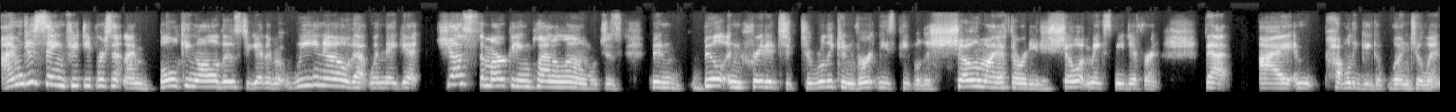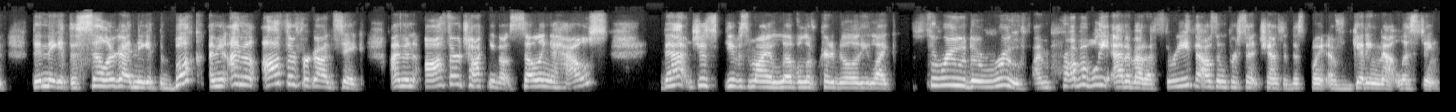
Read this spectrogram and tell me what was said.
I'm just saying 50% and I'm bulking all of those together. But we know that when they get just the marketing plan alone, which has been built and created to, to really convert these people, to show my authority, to show what makes me different, that I am probably going to win. Then they get the seller guide and they get the book. I mean, I'm an author for God's sake. I'm an author talking about selling a house that just gives my level of credibility like through the roof. I'm probably at about a 3000% chance at this point of getting that listing,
